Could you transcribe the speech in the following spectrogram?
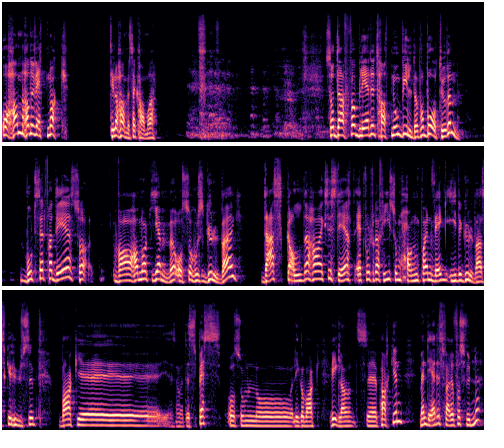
Og han hadde vett nok til å ha med seg kamera. Så Derfor ble det tatt noen bilder på båtturen. Bortsett fra det så var han nok hjemme også hos Gullberg Der skal det ha eksistert et fotografi som hang på en vegg i det gullbergske huset bak eh, som heter Spess, og som lå, ligger bak Vigelandsparken. Men det er dessverre forsvunnet.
